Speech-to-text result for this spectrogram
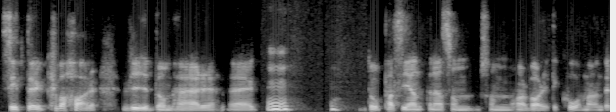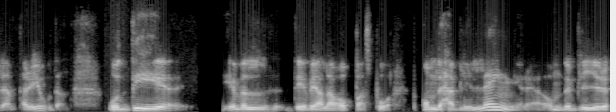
sitter kvar vid de här eh, mm. då patienterna som, som har varit i koma under den perioden. Och det är väl det vi alla hoppas på. Om det här blir längre, om det blir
